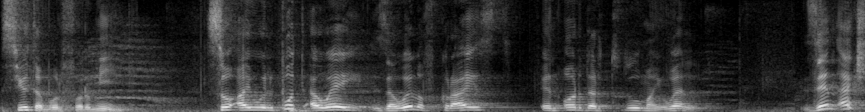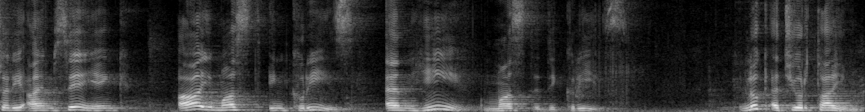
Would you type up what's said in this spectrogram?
suitable for me. So I will put away the will of Christ in order to do my will. Then actually I am saying, I must increase and he must decrease. Look at your time.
